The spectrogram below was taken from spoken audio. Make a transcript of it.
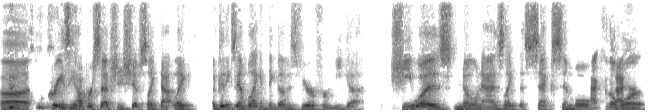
Dude, uh it's so crazy how perception shifts like that. Like a good example I can think of is Vera Farmiga. She was known as like the sex symbol. back to the Back- horror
